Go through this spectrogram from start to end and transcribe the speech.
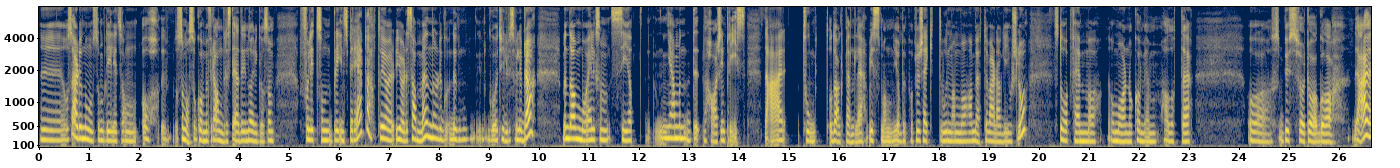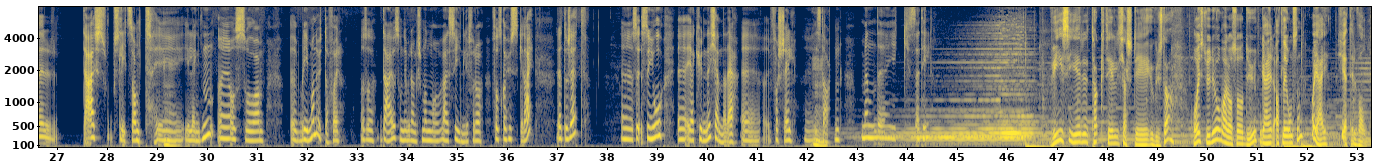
Uh, og så er det jo noen som blir litt sånn åh, som også kommer fra andre steder i Norge, og som får litt sånn, bli inspirert da, til å gjøre, gjøre det samme, når det, går- det går tydeligvis veldig bra. Men da må jeg liksom si at ja, men det har sin pris. Det er tungt å dagpendle hvis man jobber på prosjekt hvor man må ha møte hver dag i Oslo. Stå opp fem om morgenen og komme hjem halv åtte. Og buss før tog og Det er, det er slitsomt i, i lengden. eh, Og så eh, blir man utafor. Altså, det er jo sånn i bransjen man må være synlig for å folk skal huske deg, rett og slett. Eh, Så, så jo, eh, jeg kunne kjenne det, eh, forskjell i Mm. starten, men det gikk seg til. Vi sier takk til Kjersti Ugelstad. Og i studio var også du, Geir Atle Johnsen, og jeg, Kjetil Wold.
